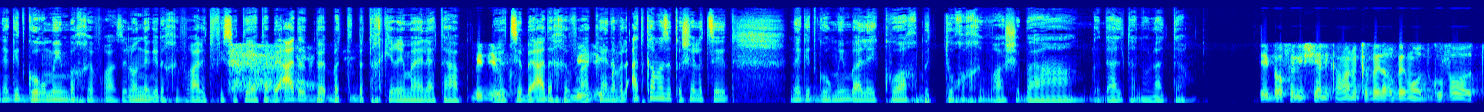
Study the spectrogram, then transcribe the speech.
נגד גורמים בחברה, זה לא נגד החברה לתפיסתי, אתה בעד, בתחקירים האלה אתה בדיוק, יוצא בעד החברה, בדיוק. כן, אבל עד כמה זה קשה לצאת נגד גורמים בעלי כוח בתוך החברה שבה גדלת, נולדת? באופן אישי אני כמובן מקבל הרבה מאוד תגובות,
